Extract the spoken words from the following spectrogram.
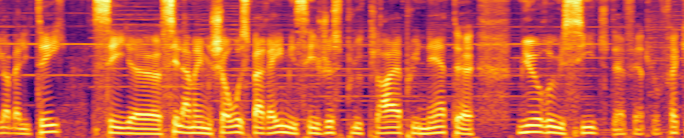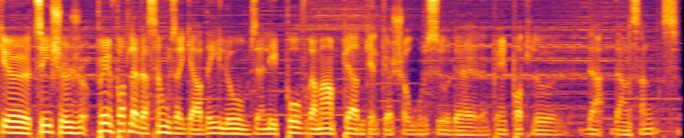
globalité, c'est la même chose, pareil, mais c'est juste plus clair, plus net, mieux réussi, tout à fait. Fait que, tu sais, peu importe la version que vous regardez, là, vous n'allez pas vraiment perdre quelque chose, peu importe dans, dans, le sens.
